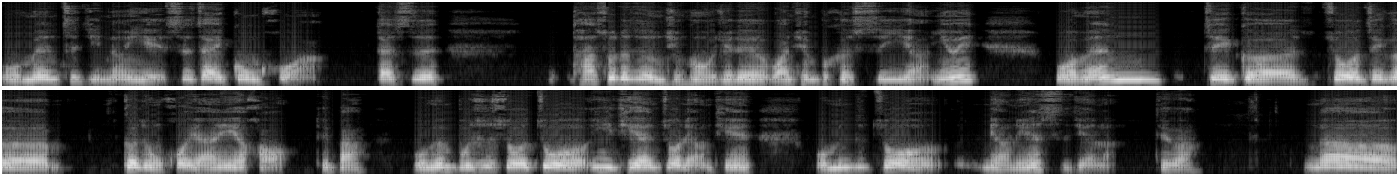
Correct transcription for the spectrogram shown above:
我们自己呢也是在供货啊，但是他说的这种情况，我觉得完全不可思议啊。因为我们这个做这个各种货源也好，对吧？我们不是说做一天做两天，我们都做两年时间了，对吧？那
